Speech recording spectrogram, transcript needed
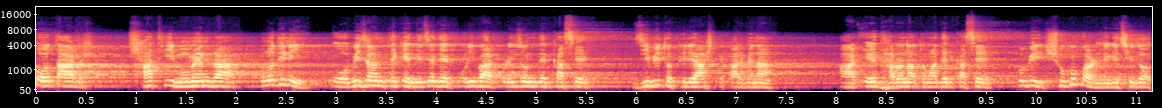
ও তার সাথী মোমেনরা কোনোদিনই অভিযান থেকে নিজেদের পরিবার পরিজনদের কাছে জীবিত ফিরে আসতে পারবে না। আর এ ধারণা তোমাদের কাছে খুবই সুখকর লেগেছিল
